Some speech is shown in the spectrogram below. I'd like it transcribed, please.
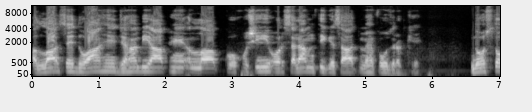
اللہ سے دعا ہے، جہاں بھی آپ ہیں، اللہ آپ کو خوشی اور سلامتی کے ساتھ محفوظ رکھے۔ دوستو،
